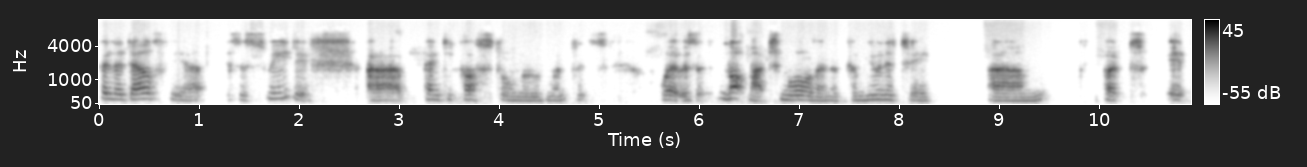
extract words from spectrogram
Philadelphia is a Swedish uh, Pentecostal movement. It's where it was not much more than a community, um, but it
